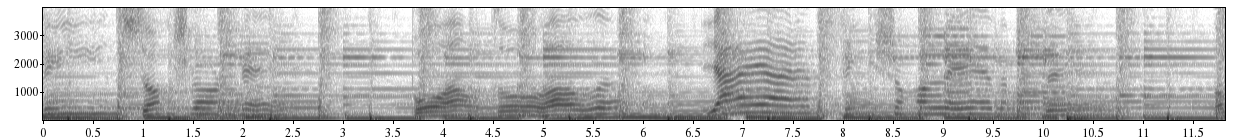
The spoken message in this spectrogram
lyn som slår ned på alt og alle. Jeg er en fyr som må leve med det. Hva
